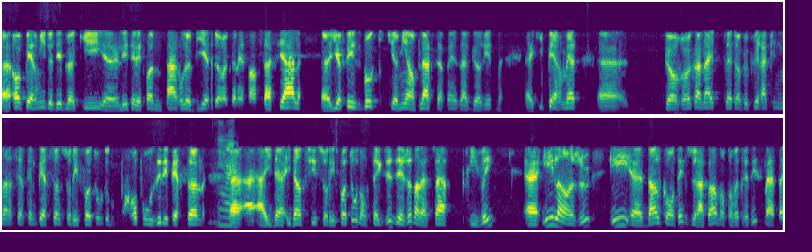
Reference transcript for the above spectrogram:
euh, a permis de débloquer euh, les téléphones par le biais de reconnaissance faciale. il y a Facebook qui a mis en place certains algorithmes qui permettent de reconnaître peut-être un peu plus rapidement certaines personnes sur des photos, de nous proposer des personnes à, identifier sur des photos. Donc, ça existe déjà dans la sphère privée. Euh, et l'enjeu, et euh, dans le contexte du rapport dont on va traiter ce matin,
